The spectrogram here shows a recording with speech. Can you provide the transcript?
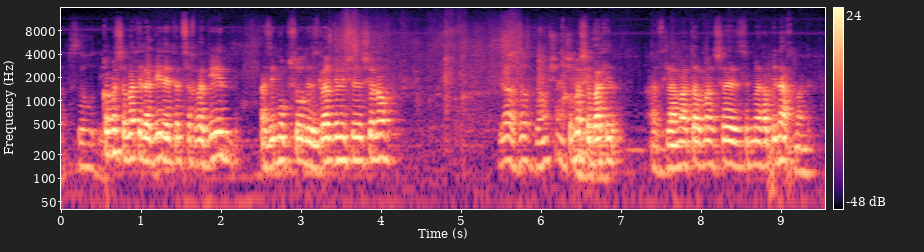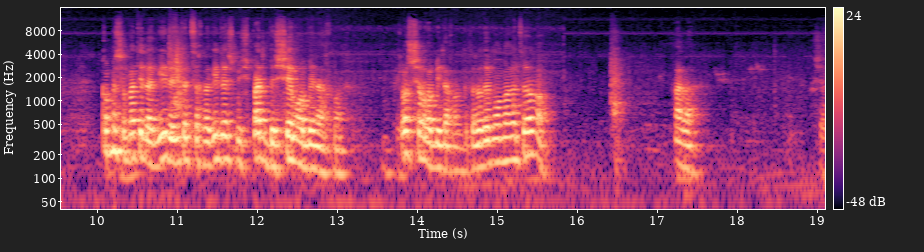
אבסורדי. כל מה שבאתי להגיד, היית צריך להגיד, אז אם הוא אבסורדי, אז לא הביני שזה שלו? לא, עזוב, זה לא משנה. כל מה שבאתי... אז למה אתה אומר שזה מרבי נחמן? כל מה שבאתי להגיד, היית צריך להגיד, יש משפט בשם רבי נחמן. לא של רבי נחמן, אתה לא יודע אם הוא אמר את זה או לא. הלאה. עכשיו,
